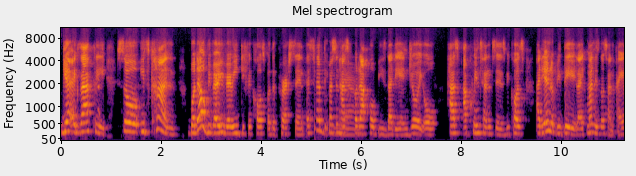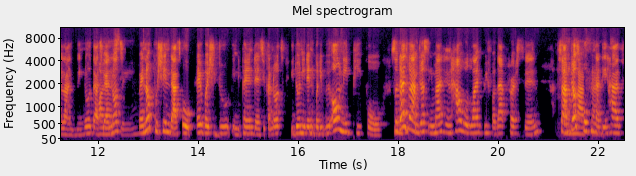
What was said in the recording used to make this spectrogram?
Yeah, exactly. So it can, but that would be very, very difficult for the person, except the person has Yeah. other hobbies that they enjoy or has acquaintances. Because at the end of the day, like man is not an island. We know that we are not we're not pushing that, oh, everybody should do independence. You cannot, you don't need anybody. We all need people. So that's Mm-hmm. why I'm just imagining how would life be for that person. So I'm just hoping that they have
